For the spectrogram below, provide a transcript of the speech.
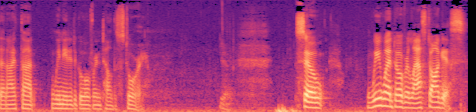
that I thought we needed to go over and tell the story. Yeah. So we went over last August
